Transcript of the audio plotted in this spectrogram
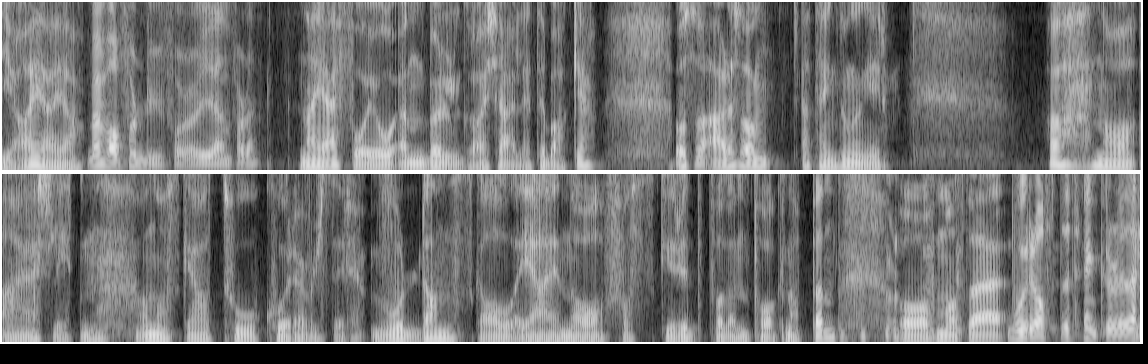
Ja, ja, ja. Men hva får du for, igjen for det? Nei, jeg får jo en bølge av kjærlighet tilbake. Og så er det sånn, jeg har tenkt noen ganger Åh, nå er jeg sliten, og nå skal jeg ha to korøvelser. Hvordan skal jeg nå få skrudd på den på-knappen? Og på en måte Hvor ofte tenker du det?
